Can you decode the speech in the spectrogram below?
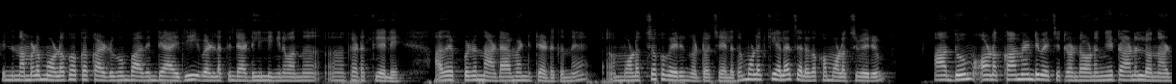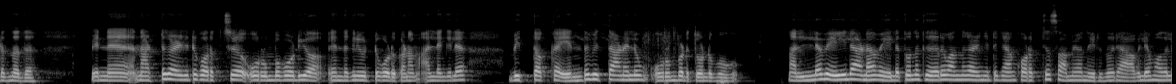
പിന്നെ നമ്മൾ മുളകൊക്കെ കഴുകുമ്പോൾ അതിന്റെ അരി വെള്ളത്തിന്റെ അടിയിൽ ഇങ്ങനെ വന്ന് കിടക്കുകയല്ലേ? അതെപ്പോഴും നടാൻ വേണ്ടിയിട്ട് എടുക്കുന്നത് മുളച്ചൊക്കെ വരും കേട്ടോ ചിലത്. മുളക്കിയല്ല ചിലതൊക്കെ മുളച്ച് വരും. അതും ഉണക്കാൻ വേണ്ടി വെച്ചിട്ടുണ്ട്. ഉണങ്ങിയിട്ടാണല്ലോ നടുന്നത്. പിന്നെ നട്ട് കഴിഞ്ഞിട്ട് കുറച്ച് ഉറുമ്പ് പൊടിയോ എന്തെങ്കിലും ഇട്ട് കൊടുക്കണം. അല്ലെങ്കിൽ വിത്തൊക്കെ എന്ത് വിത്താണേലും ഉറുമ്പെടുത്തുകൊണ്ട് പോകും. നല്ല വെയിലാണ്. വെയിലത്തൊന്ന് കയറി വന്നു കഴിഞ്ഞിട്ട് ഞാൻ കുറച്ച് സമയം ഒന്നിരുന്നു രാവിലെ മുതൽ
